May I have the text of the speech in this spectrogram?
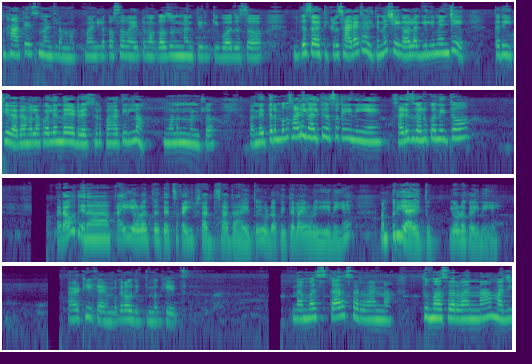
हा तेच म्हटलं मग. म्हटलं कसं माहिती मग अजून म्हणतील की बा जसं मी कसं तिकडे साड्या घालते ना शेगावला गेली म्हणजे. तर इथे दादा मला पहिल्यांदा ड्रेसवर पाहतील ना म्हणून म्हटलं. नाहीतर मग साडी घालते असं काही नाहीये. साडीच घालू का नाही तर? राहू दे ना. काही एवढं तर त्याचं काही साधं साधं आहे तो एवढं काही त्याला एवढं हे नाही आहे प्रिय आहे तू एवढं काही नाही आहे हा ठीक आहे. मग राहू देते मग हेच. नमस्कार सर्वांना. तुम्हा सर्वांना माझी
